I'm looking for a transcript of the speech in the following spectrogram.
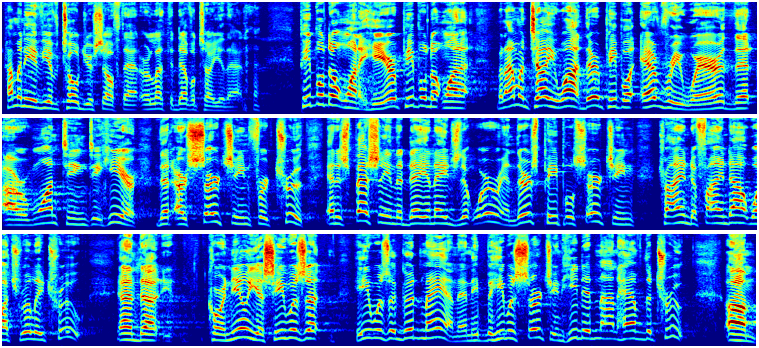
How many of you have told yourself that or let the devil tell you that? People don't want to hear, people don't want to, but I'm going to tell you what, there are people everywhere that are wanting to hear, that are searching for truth. And especially in the day and age that we're in, there's people searching, trying to find out what's really true. And uh, Cornelius, he was a, he was a good man and he, he was searching. He did not have the truth. Um,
